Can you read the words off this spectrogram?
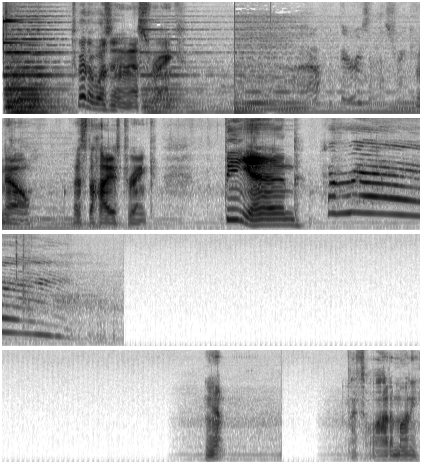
Too bad there wasn't an S rank. I don't think there is an S rank. No, that's the highest rank. The end. Hooray! Yep. That's a lot of money.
